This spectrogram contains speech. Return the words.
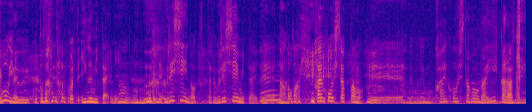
どういうことなんだろう。こうやって犬みたいに、うんうん、でね嬉しいのって言ったら嬉しいみたいでなんか解放しちゃったの。でもねもう解放した方がいいからって、うんう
